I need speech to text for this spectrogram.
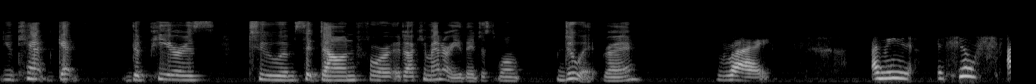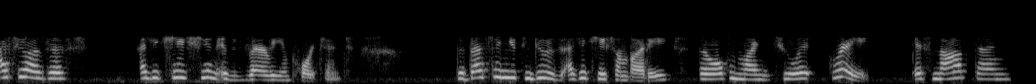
you can't get the peers to um, sit down for a documentary. They just won't do it, right? Right. I mean, it feels I feel as if education is very important. The best thing you can do is educate somebody. They're open-minded to it. Great. If not, then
